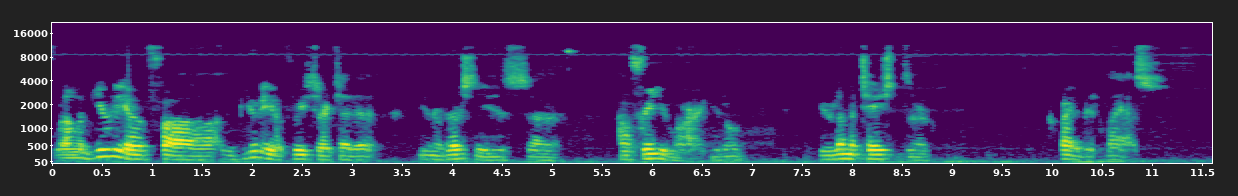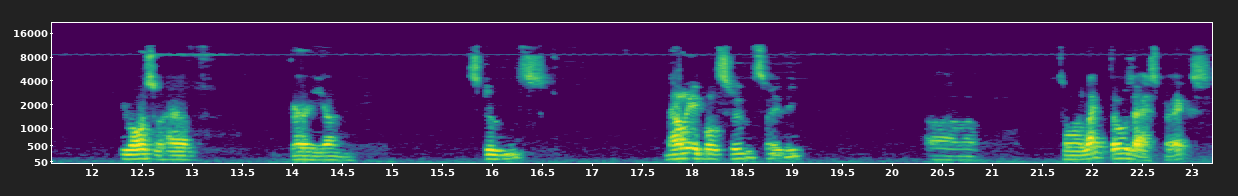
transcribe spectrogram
Well, the beauty of uh, the beauty of research at a university is uh, how free you are. You know, your limitations are quite a bit less. You also have very young students, malleable students, maybe. Uh, so I like those aspects.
